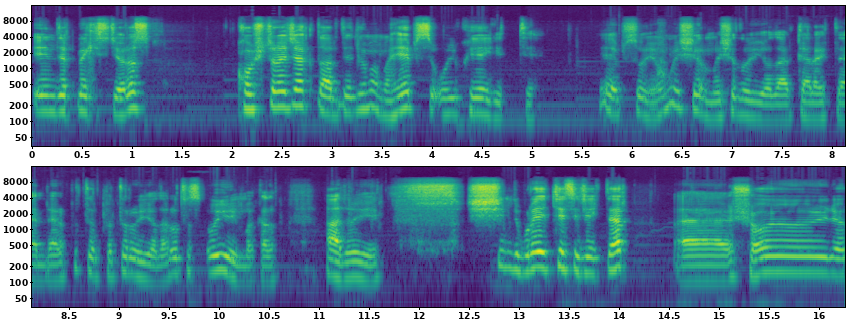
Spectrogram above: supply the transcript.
indirtmek istiyoruz. Koşturacaklar dedim ama hepsi uykuya gitti. Hepsi uyuyor. Mışıl mışıl uyuyorlar karakterler. Pıtır pıtır uyuyorlar. Otus, uyuyun bakalım. Hadi uyuyun. Şimdi burayı kesecekler. Ee, şöyle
